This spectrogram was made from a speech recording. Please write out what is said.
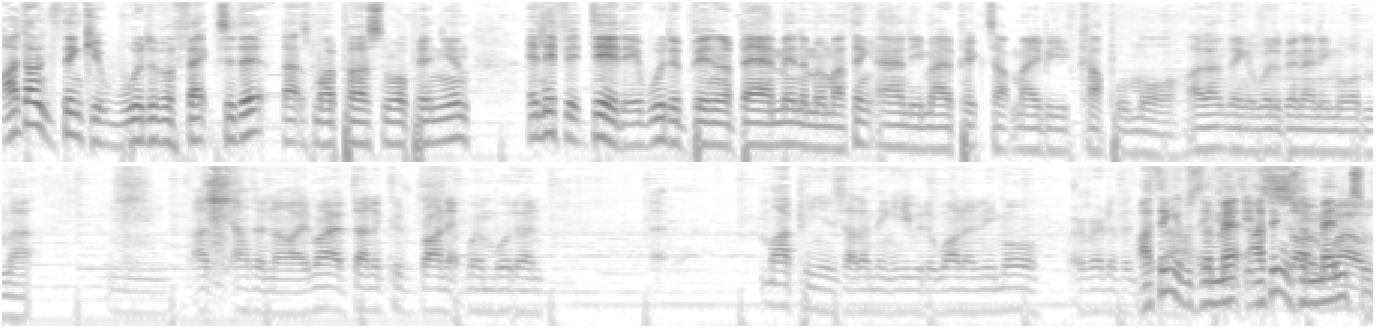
I don't think it would have affected it. That's my personal opinion. And if it did, it would have been a bare minimum. I think Andy may have picked up maybe a couple more. I don't think it would have been any more than that. Mm, I, I don't know. He might have done a good run at Wimbledon. Uh, my opinion is I don't think he would have won any more. Irrelevant. I think that. it was the me- I think it was the mental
